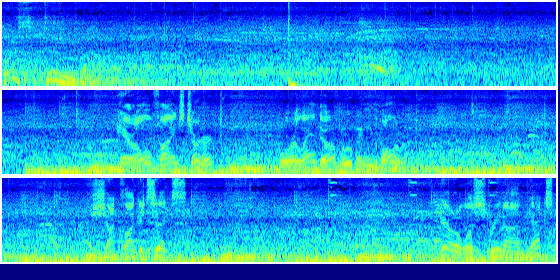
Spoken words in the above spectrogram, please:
First team foul. Finds Turner. Orlando moving the ball around. Shot clock at six. Harrell a screen on Paxson.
